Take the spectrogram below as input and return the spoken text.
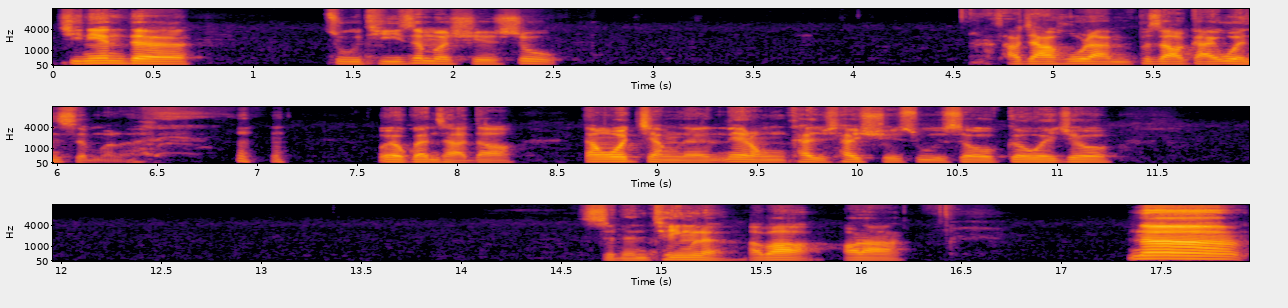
今天的主题这么学术，大家忽然不知道该问什么了。我有观察到。当我讲的内容开始太学术的时候，各位就只能听了，好不好？好啦，那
